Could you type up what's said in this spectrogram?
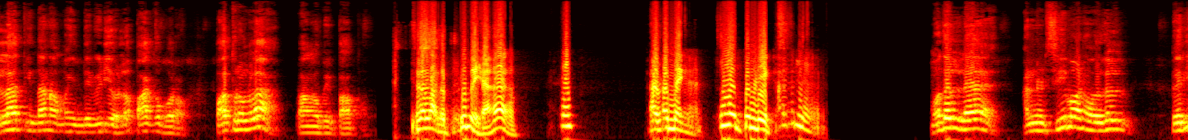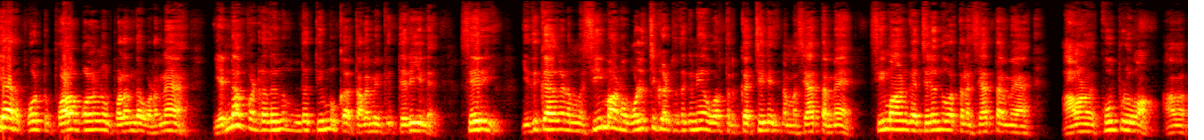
எல்லாத்தையும் தான் நம்ம இந்த வீடியோல பார்க்க போறோம். பாத்துருவோங்களா வாங்க போய் பார்ப்போம். இதெல்லாம் அந்த பெருமையா முதல்ல அண்ணன் சீமான் அவர்கள் பெரியார் போட்டு பொல பொலன்னு பிறந்த உடனே என்ன பண்ணுறதுன்னு இந்த திமுக தலைமைக்கு தெரியல. சரி இதுக்காக நம்ம சீமானை ஒழிச்சு கட்டுறதுக்குன்னே ஒருத்தர் கட்சியில நம்ம சேர்த்தமே. சீமான் கட்சியிலேருந்து ஒருத்தனை சேர்த்தமே. அவனை கூப்பிடுவான். அவன்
